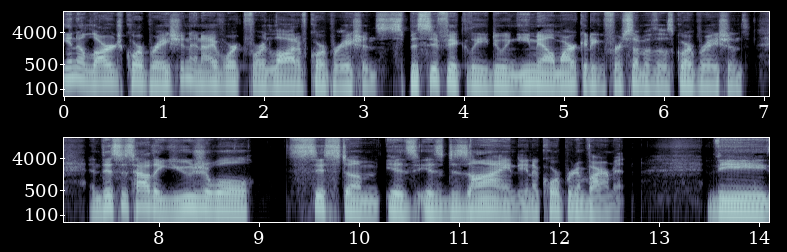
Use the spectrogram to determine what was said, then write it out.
in a large corporation, and I've worked for a lot of corporations, specifically doing email marketing for some of those corporations. And this is how the usual system is is designed in a corporate environment. The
